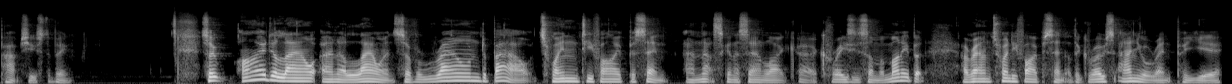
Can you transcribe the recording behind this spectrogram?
perhaps used to be. So I'd allow an allowance of around about 25%, and that's going to sound like a crazy sum of money, but around 25% of the gross annual rent per year.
